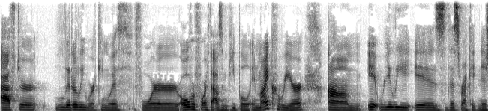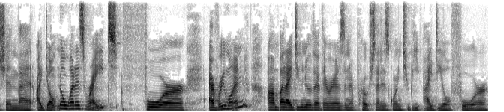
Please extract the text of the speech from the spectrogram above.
after literally working with for over 4,000 people in my career, um, it really is this recognition that I don't know what is right for everyone, um, but I do know that there is an approach that is going to be ideal for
